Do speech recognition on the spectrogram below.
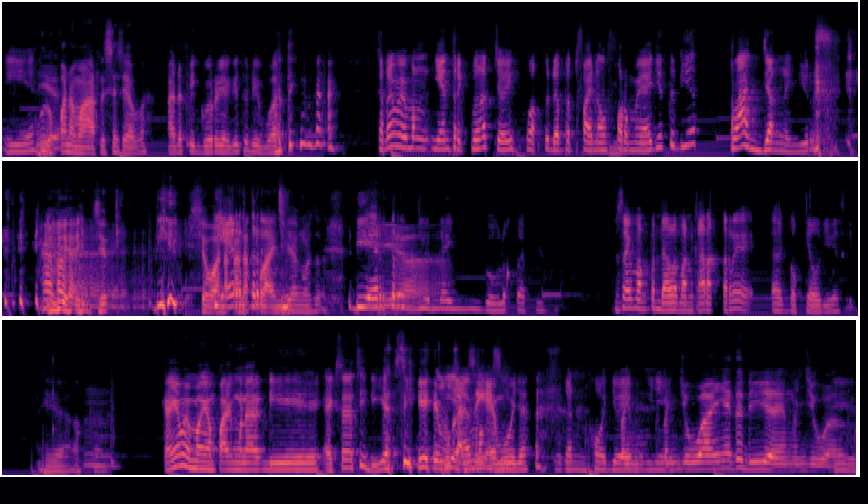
Iya. Gue Iya. lupa nama artisnya siapa. Ada figurnya gitu dibuatin. Karena memang nyentrik banget coy. Waktu dapat final Hmm. formnya aja tuh dia telanjang anjir. Iya, anjir. di Show anak-anak terjun. telanjang masa. di air Iya. terjun anjing goblok banget itu. Terus emang pendalaman karakternya eh, gokil juga sih. Iya, oke. Hmm. Kayaknya memang yang paling menarik di Excel sih dia sih, bukan si emang sih. Emu-nya. Bukan Hojo Men- Emunya. menjualnya itu dia yang menjual. Iya.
